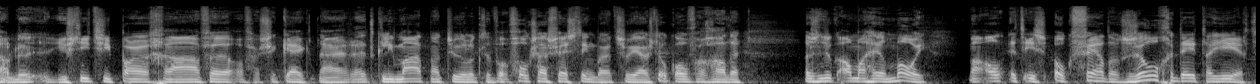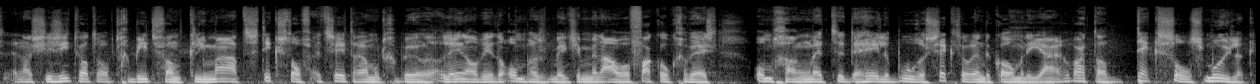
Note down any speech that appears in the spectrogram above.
nou, de justitieparagrafen, of als je kijkt naar het klimaat natuurlijk, de vo- volkshuisvesting, waar we het zojuist ook over hadden. Dat is natuurlijk allemaal heel mooi. Maar al, het is ook verder zo gedetailleerd. En als je ziet wat er op het gebied van klimaat, stikstof, et cetera moet gebeuren. Alleen alweer de omgang, een beetje mijn oude vak ook geweest. Omgang met de hele boerensector in de komende jaren. Wordt dat deksels moeilijk.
